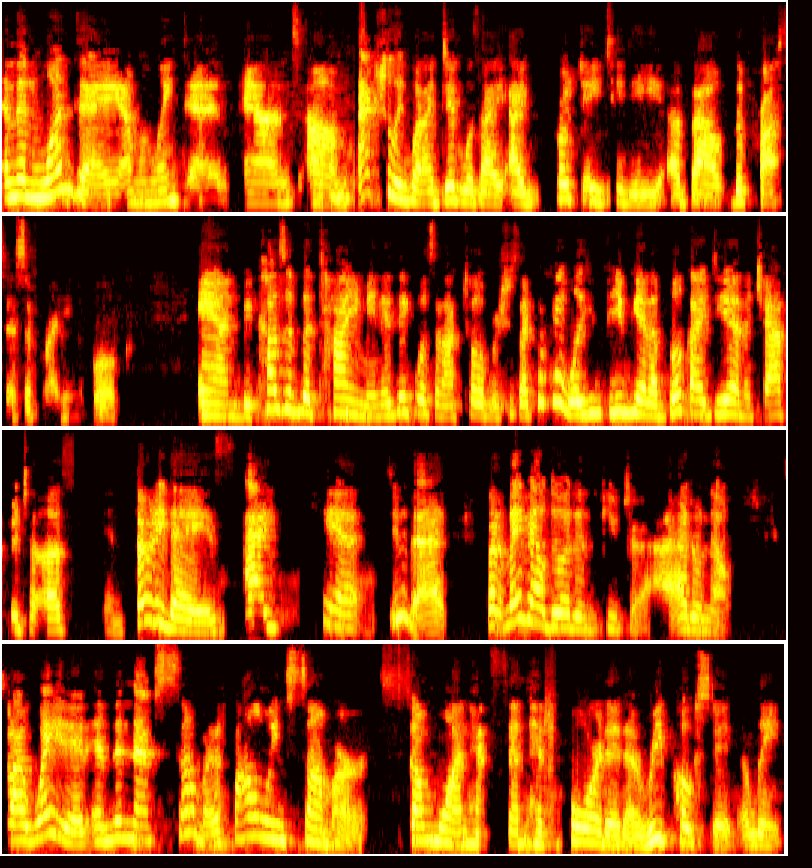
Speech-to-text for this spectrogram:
And then one day I'm on LinkedIn, and um, actually, what I did was I, I approached ATD about the process of writing a book. And because of the timing, I think it was in October, she's like, okay, well, if you get a book idea and a chapter to us in 30 days, I can't do that, but maybe I'll do it in the future. I, I don't know. So I waited, and then that summer, the following summer, someone had sent, had forwarded, a reposted a link,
